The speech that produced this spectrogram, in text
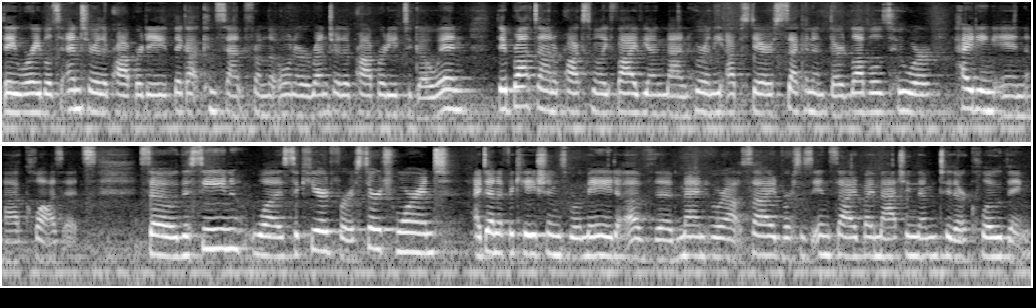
they were able to enter the property. They got consent from the owner or renter of the property to go in. They brought down approximately five young men who were in the upstairs second and third levels who were hiding in uh, closets. So the scene was secured for a search warrant. Identifications were made of the men who were outside versus inside by matching them to their clothing.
